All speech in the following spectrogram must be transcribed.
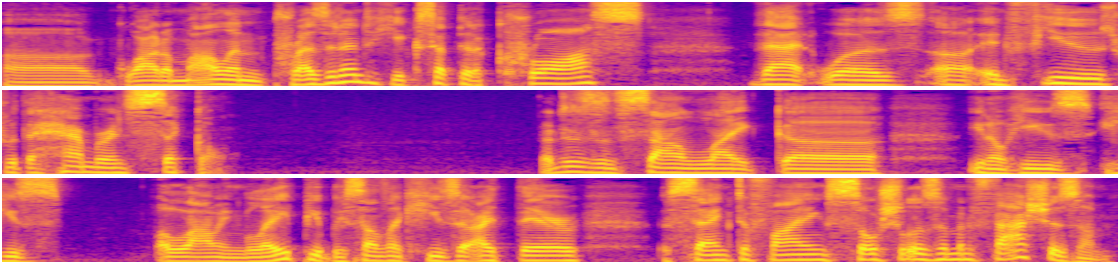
uh, Guatemalan president? He accepted a cross that was uh, infused with a hammer and sickle. That doesn't sound like, uh, you know, he's he's allowing lay people. He sounds like he's right there sanctifying socialism and fascism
